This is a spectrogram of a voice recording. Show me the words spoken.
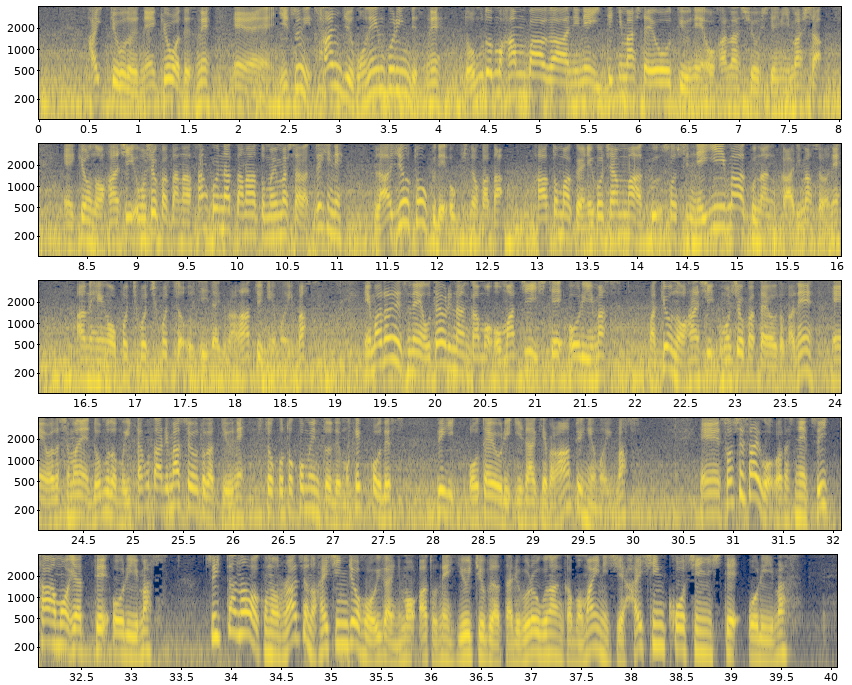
はい、ということでね、今日はですね、えー、実に35年ぶりにですね、ドムドムハンバーガーにね、行ってきましたよというね、お話をしてみました。えー、今日のお話、面白かったな、参考になったなと思いましたら、ぜひね、ラジオトークでお聞きの方、ハートマークやニコちゃんマーク、そしてネギマークなんかありますよね。あの辺をポチポチポチと押していただければなというふうに思います。え、またですね、お便りなんかもお待ちしております。まあ、今日のお話面白かったよとかね、えー、私もね、ドムドム行ったことありますよとかっていうね、一言コメントでも結構です。ぜひお便りいただければなというふうに思います。えー、そして最後、私ね、ツイッターもやっております。ツイッターの方はこのラジオの配信情報以外にも、あとね、YouTube だったりブログなんかも毎日配信更新しております。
